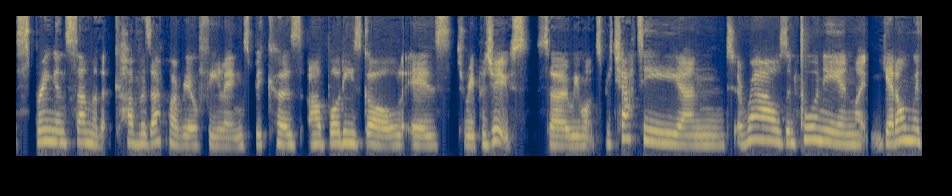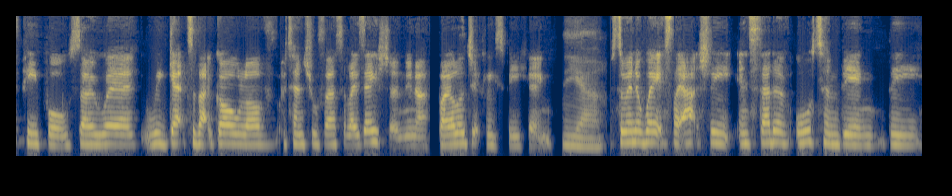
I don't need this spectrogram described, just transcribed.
spring and summer that covers up our real feelings because our body's goal is to reproduce. So we want to be chatty and aroused and horny and like get on with people. So we're we get to that goal of potential fertilization, you know, biologically speaking. Yeah. So in a way, it's like actually instead of autumn being the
